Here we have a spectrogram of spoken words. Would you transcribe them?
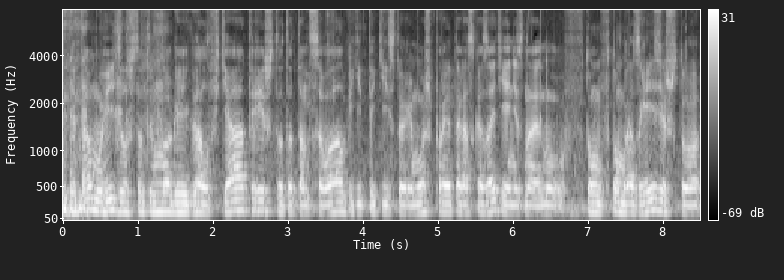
и там увидел, что ты много играл в театре, что-то танцевал, какие-то такие истории. Можешь про это рассказать? Я не знаю, ну, в том, в том разрезе, что,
